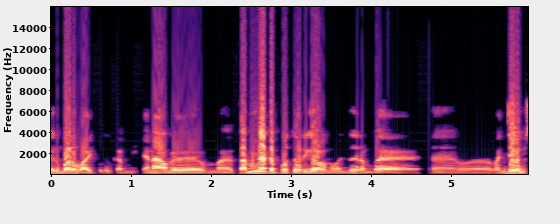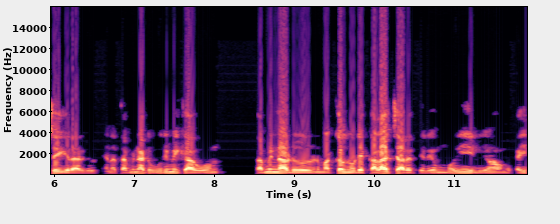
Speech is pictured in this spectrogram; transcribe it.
பெரும்பாலும் வாய்ப்புகள் கம்மி. ஏன்னா அவங்க தமிழ்நாட்டை பொறுத்த வரைக்கும் அவங்க வந்து ரொம்ப வஞ்சகம் செய்கிறார்கள். ஏன்னா தமிழ்நாட்டு உரிமைக்காகவும் தமிழ்நாடு மக்களினுடைய கலாச்சாரத்திலையும் மொழியிலையும் அவங்க கை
